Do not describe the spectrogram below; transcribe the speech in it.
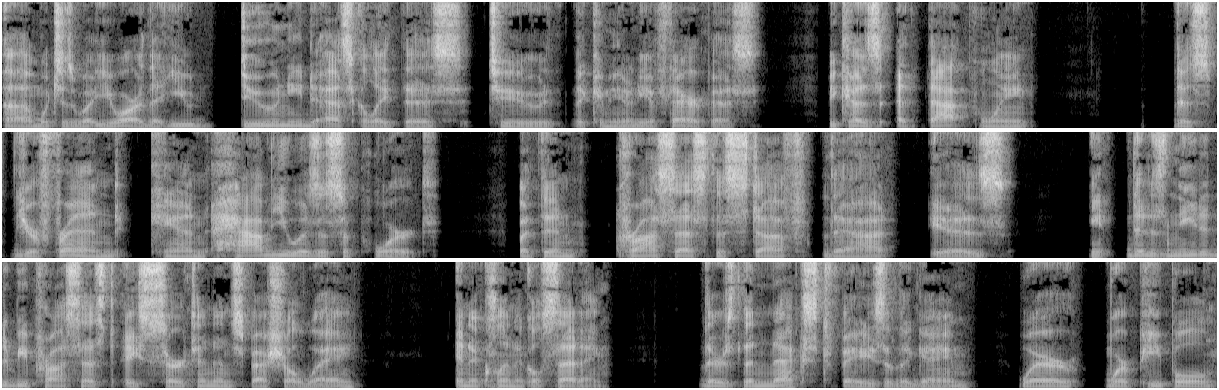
um, which is what you are that you do need to escalate this to the community of therapists. Because at that point this your friend can have you as a support but then process the stuff that is that is needed to be processed a certain and special way in a clinical setting. There's the next phase of the game where where people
